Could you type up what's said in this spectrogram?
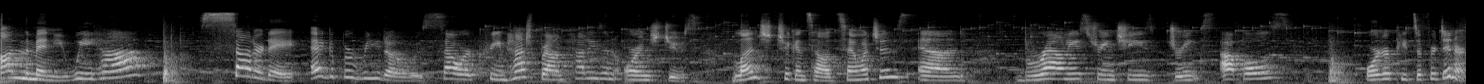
On the menu, we have Saturday, egg burritos, sour cream, hash brown patties, and orange juice. Lunch, chicken salad sandwiches, and brownies, string cheese, drinks, apples. Order pizza for dinner.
